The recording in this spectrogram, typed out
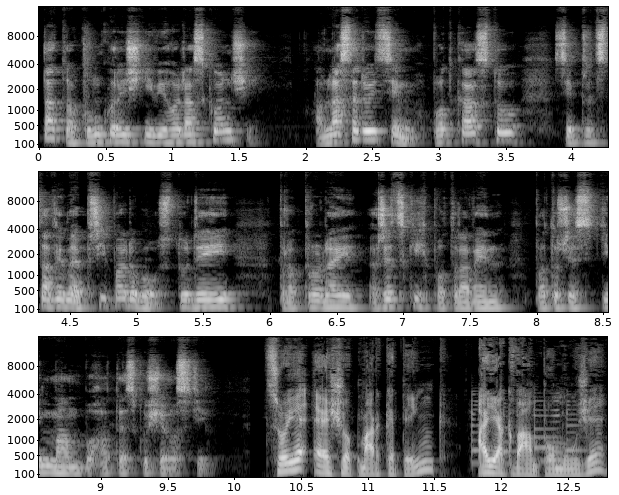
tato konkurenční výhoda skončí. A v následujícím podcastu si představíme případovou studii pro prodej řeckých potravin, protože s tím mám bohaté zkušenosti. Co je e-shop marketing a jak vám pomůže?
